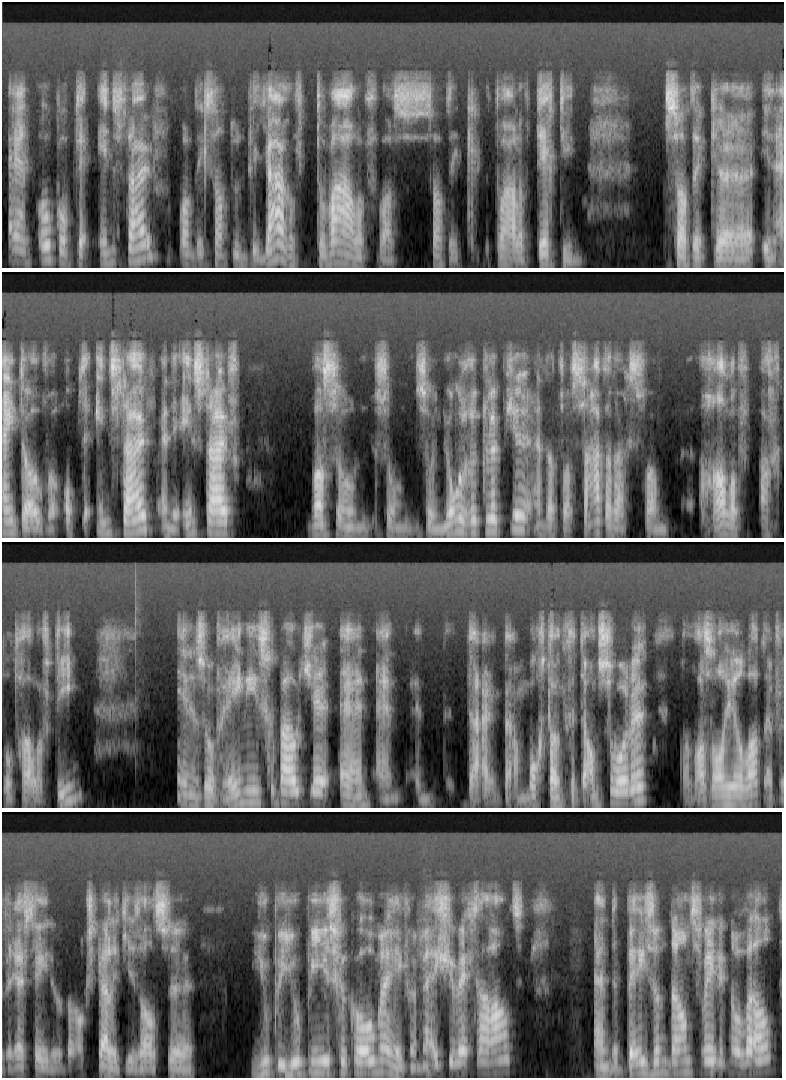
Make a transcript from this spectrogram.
en ook op de instuif, want ik zat toen ik een jaar of twaalf was, zat ik, 12, 13, zat ik uh, in Eindhoven op de instuif. En de instuif was zo'n zo'n zo'n jongerenclubje en dat was zaterdags van half acht tot half tien in zo'n verenigingsgebouwtje. En, en, en daar, daar mocht dan gedanst worden. Dat was al heel wat. En voor de rest deden we dan ook spelletjes als uh, Joepie Joepie is gekomen, heeft een meisje weggehaald. En de bezemdans weet ik nog wel.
